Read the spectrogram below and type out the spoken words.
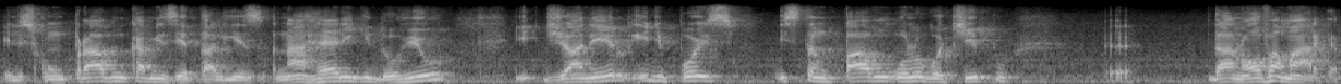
Eles compravam camiseta lisa na Hering do Rio de Janeiro e depois estampavam o logotipo eh, da nova marca,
